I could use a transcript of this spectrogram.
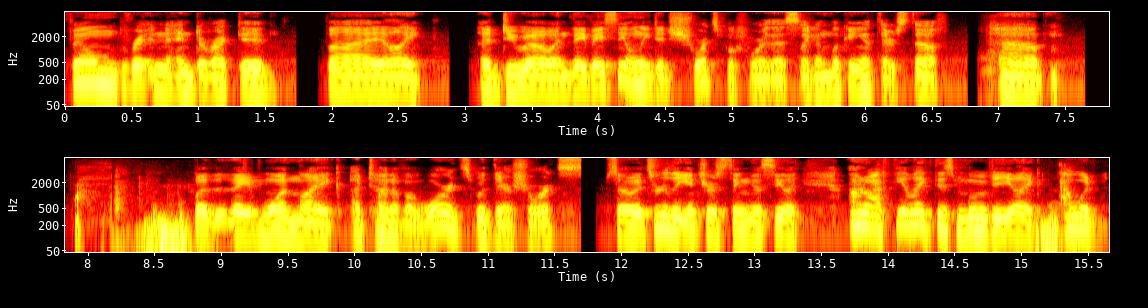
filmed, written, and directed by like a duo, and they basically only did shorts before this. Like I'm looking at their stuff, um, but they've won like a ton of awards with their shorts. So it's really interesting to see. Like, don't know. I feel like this movie. Like, I would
